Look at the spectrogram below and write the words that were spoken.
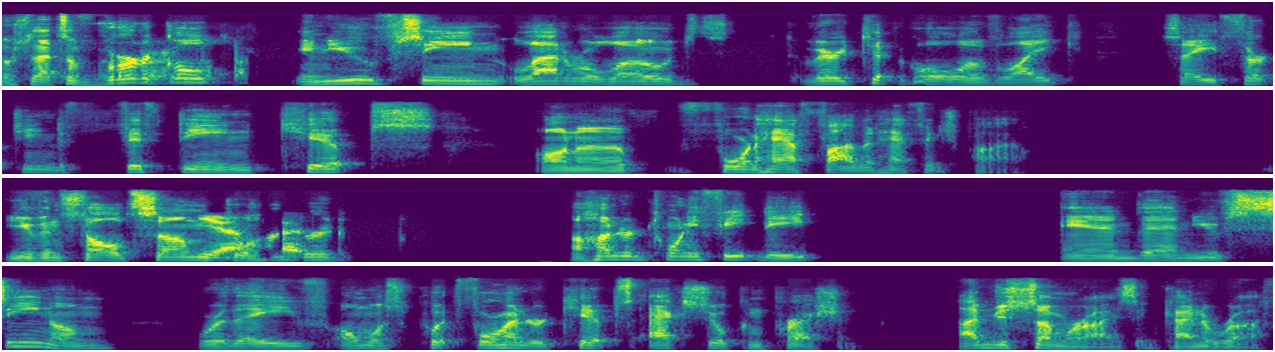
Oh, So that's a vertical, and you've seen lateral loads very typical of like, say, 13 to 15 kips on a four and a half, five and a half inch pile. You've installed some Yeah, to I- 100, 120 feet deep. And then you've seen them where they've almost put 400 kips axial compression. I'm just summarizing, kind of rough.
